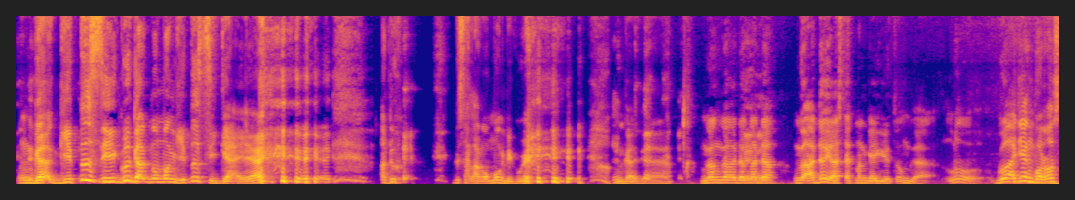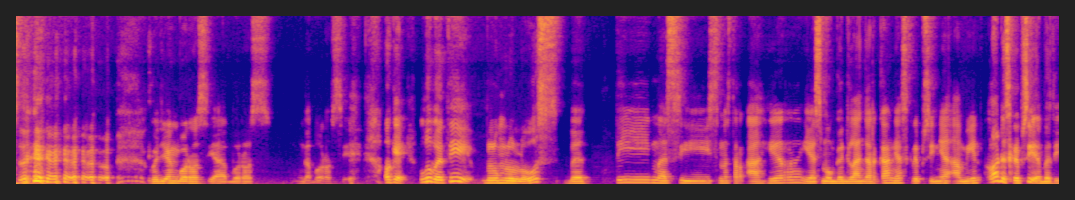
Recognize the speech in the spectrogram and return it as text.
Enggak gitu sih, gue gak ngomong gitu sih gak ya. Aduh, lu salah ngomong deh gue. enggak, enggak. Enggak, enggak ada, enggak ada, enggak ada ya statement kayak gitu, enggak. Lu, gue aja yang boros. gue aja yang boros ya, boros. Enggak boros sih. Oke, lu berarti belum lulus, berarti masih semester akhir. Ya semoga dilancarkan ya skripsinya, amin. Lo ada skripsi ya berarti?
